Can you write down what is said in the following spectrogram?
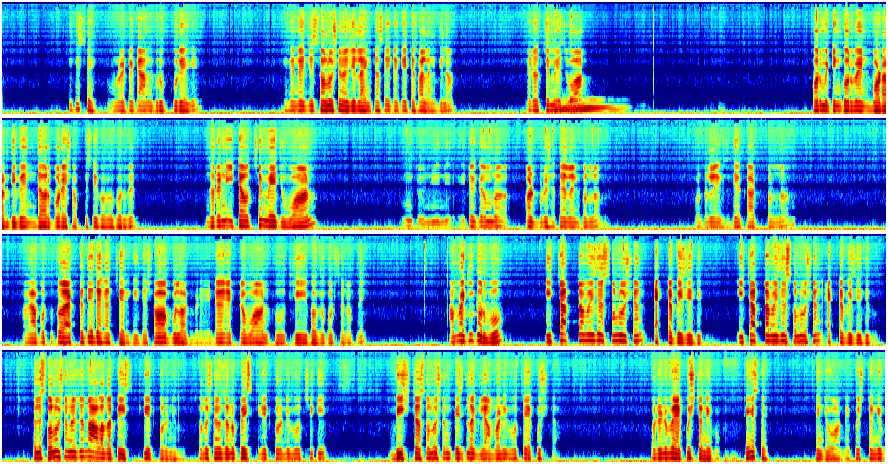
ঠিক আছে? আমরা এটাকে আনগ্রুপ করে আগে। এখানে যে সলিউশনের যে লাইনটা আছে, এটাকে এটা ফেলাই দিলাম। এটা হচ্ছে মেজ ওয়ান ফরমেটিং করবেন বর্ডার দিবেন, দেওয়ার পরে সব কিছু এইভাবে করবেন। ধরেন এটা হচ্ছে মেজ ওয়ান এটাকে আমরা আর্টবোর্ডের সাথে অ্যালাইন করলাম। কন্ট্রোল এক্স দিয়ে কাট করলাম। আমি আপাতত একটা দিয়ে দেখাচ্ছি আর কি, যে সবগুলো আর্টবোর্ডে এটা একটা ওয়ান টু থ্রি এইভাবে করছেন আপনি। আমরা কি করব? এই চারটা মেজের সলিউশন একটা পেজে দিব। এই চারটা মেজের সলিউশন একটা পেজে দিব। তাহলে সলিউশনের জন্য আলাদা পেজ ক্রিয়েট করে নিব। সলিউশনের জন্য পেজ ক্রিয়েট করে নিব হচ্ছে কি, বিশটা সলিউশন পেজ লাগলে আমরা নিব হচ্ছে একুশটা। ওটা নেব, একুশটা নিব। ঠিক আছে? টোয়েন্টি ওয়ান একুশটা নিব।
